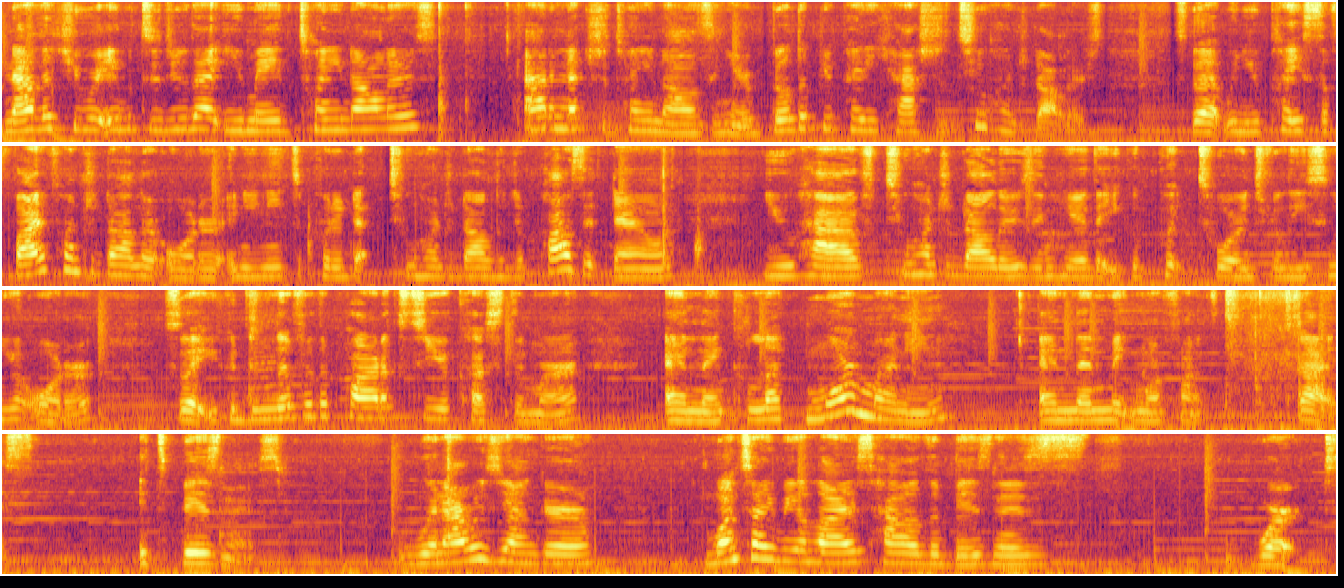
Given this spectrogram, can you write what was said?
now that you were able to do that, you made $20, add an extra $20 in here. Build up your petty cash to $200 so that when you place a $500 order and you need to put a $200 deposit down, you have $200 in here that you could put towards releasing your order so that you could deliver the products to your customer and then collect more money and then make more funds. Guys, it's business. When I was younger, once I realized how the business worked,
